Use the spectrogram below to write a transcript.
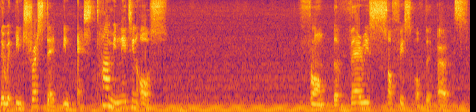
They were interested in exterminating us from the very surface of the earth.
